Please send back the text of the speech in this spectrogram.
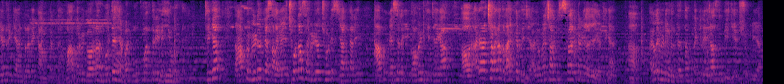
केंद्र के अंडर में काम करता है। वहाँ पर भी गवर्नर होते हैं, बट मुख्यमंत्री नहीं होते हैं। ठीक है? तो आपको वीडियो कैसा लगा? ये छोटा सा वीडियो, छोटी सी जानकारी आपको कैसे लगी कमेंट कीजिएगा। और अगर अच्छा लगा तो लाइक कर दीजिए। अगर मेरे चैनल को सब्सक्राइब करके जाइएगा, ठीक है? हाँ अगले वीडियो मिलते हैं। तब तक के लिए इजाज़त दीजिए। शुक्रिया।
